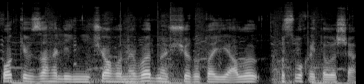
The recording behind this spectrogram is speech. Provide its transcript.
поки взагалі нічого не видно, що тут є, але послухайте лише.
